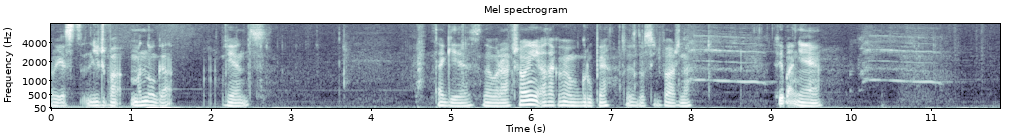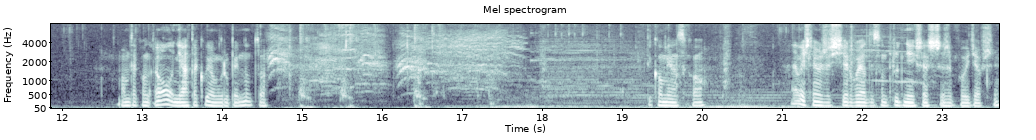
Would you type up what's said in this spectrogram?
to jest liczba mnoga, więc tak jest, dobra. Czy oni atakują w grupie? To jest dosyć ważne. Chyba nie. Mam taką... O, nie atakują w grupie, no to tylko. Ja myślę, że ścierwojady są trudniejsze, szczerze powiedziawszy.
